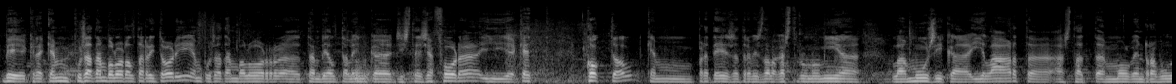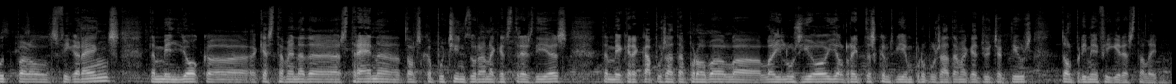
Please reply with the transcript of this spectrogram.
Bé, crec que hem posat en valor el territori, hem posat en valor eh, també el talent que existeix a fora i aquest còctel que hem pretès a través de la gastronomia, la música i l'art eh, ha estat molt ben rebut pels figuerencs, també el lloc eh, aquesta mena d'estrena dels caputxins durant aquests tres dies també crec que ha posat a prova la, la il·lusió i els reptes que ens havien proposat amb aquests objectius del primer Figueres Talent.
